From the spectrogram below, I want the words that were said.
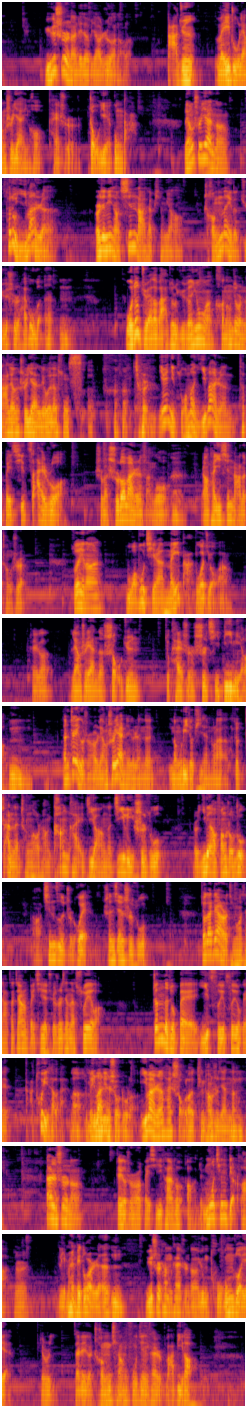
于是呢，这就比较热闹了。大军围住梁士燕以后，开始昼夜攻打。梁士燕呢，他就一万人，而且你想新拿下平阳，城内的局势还不稳。嗯我就觉得吧，就是宇文邕啊，可能就是拿梁士燕留下来送死，就是因为你琢磨一万人，他北齐再弱，是吧？十多万人反攻，嗯然后他一新拿的城市，所以呢，果不其然，没打多久啊，这个梁士彦的守军就开始士气低迷了。嗯但这个时候，梁士彦这个人的能力就体现出来了，他就站在城楼上慷慨激昂的激励士卒，就是一定要防守住啊，亲自指挥，身先士卒。就在这样的情况下，再加上北齐也确实现在衰了，真的就被一次一次又给打退下来啊，一万人守住了。一万人还守了挺长时间的。嗯但是呢，这个时候北齐一看说，哦，就摸清底儿了，就是里面也没多少人。嗯于是他们开始呢用土工作业，就是在这个城墙附近开始挖地道，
